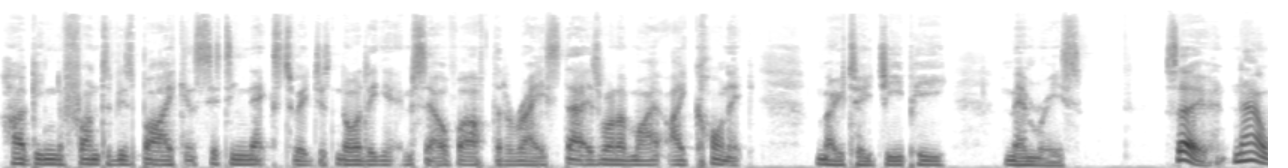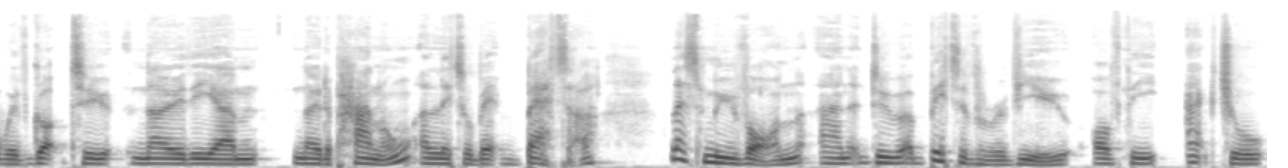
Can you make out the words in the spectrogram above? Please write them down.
hugging the front of his bike and sitting next to it, just nodding at himself after the race. That is one of my iconic MotoGP memories. So now we've got to know the um, know the panel a little bit better. Let's move on and do a bit of a review of the actual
